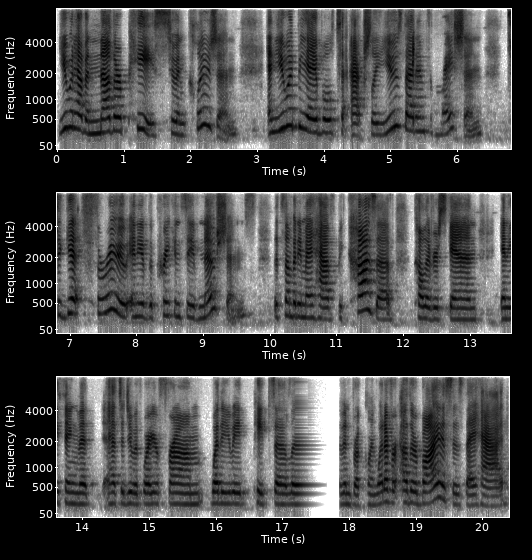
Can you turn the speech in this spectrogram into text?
you would have another piece to inclusion, and you would be able to actually use that information to get through any of the preconceived notions that somebody may have because of color of your skin, anything that has to do with where you're from, whether you eat pizza, live in Brooklyn, whatever other biases they had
